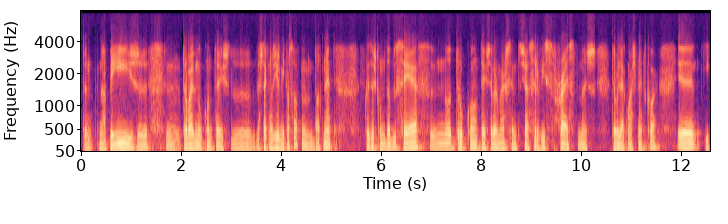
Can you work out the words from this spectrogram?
Portanto, na APIs, trabalho no contexto de, das tecnologias de Microsoft, .NET, coisas como WCF, noutro contexto agora mais recente já serviço REST, mas trabalhar com ASP.NET Core, e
